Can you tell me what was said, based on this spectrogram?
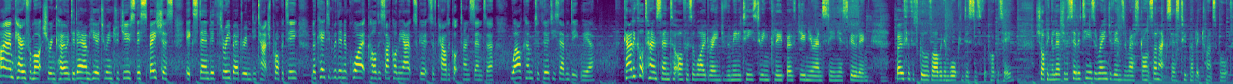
Hi, I'm Kerry from Archer & Co and today I'm here to introduce this spacious extended three bedroom detached property located within a quiet cul-de-sac on the outskirts of Caldicot Town Centre. Welcome to 37 Deepweir. Caldicot Town Centre offers a wide range of amenities to include both junior and senior schooling. Both of the schools are within walking distance of the property. Shopping and leisure facilities, a range of inns and restaurants and access to public transport.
